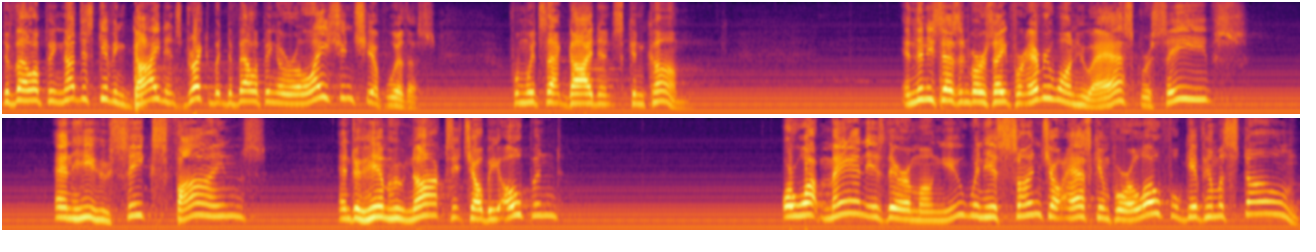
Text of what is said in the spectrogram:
Developing, not just giving guidance directly, but developing a relationship with us from which that guidance can come. And then he says in verse 8 For everyone who asks receives, and he who seeks finds, and to him who knocks it shall be opened. Or what man is there among you, when his son shall ask him for a loaf, will give him a stone?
